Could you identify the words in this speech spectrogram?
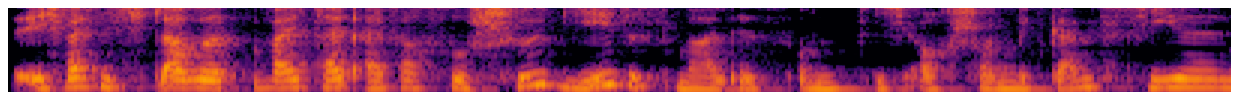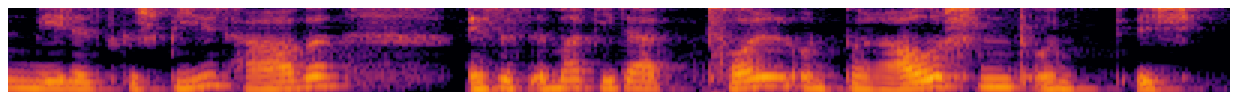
ich weiß nicht, ich glaube, weil es halt einfach so schön jedes Mal ist und ich auch schon mit ganz vielen Mädels gespielt habe, ist es immer wieder toll und berauschend und ich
